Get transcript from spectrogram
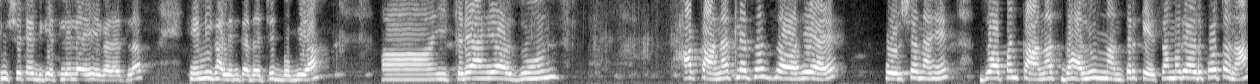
ठुशे टाईप घेतलेलं आहे हे गळ्यातलं. हे मी घालेन कदाचित बघूया. इकडे आहे अजून हा कानातल्याचाच हे आहे पोर्शन आहे. जो आपण कानात घालून नंतर केसामध्ये अडकवतो ना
